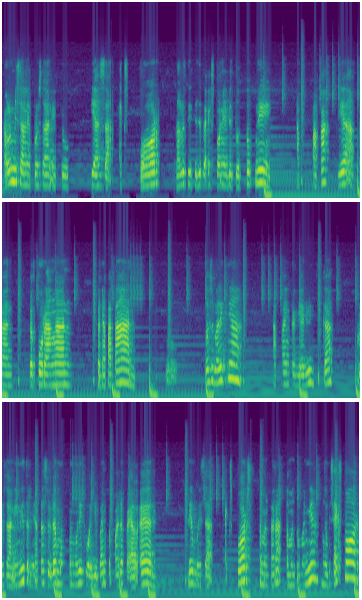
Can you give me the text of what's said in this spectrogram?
Kalau misalnya perusahaan itu biasa ekspor, lalu tiba-tiba ekspornya ditutup nih, apakah dia akan kekurangan pendapatan? Gitu. Terus sebaliknya, apa yang terjadi jika perusahaan ini ternyata sudah memenuhi kewajiban kepada PLN? Dia bisa ekspor, sementara teman-temannya nggak bisa ekspor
